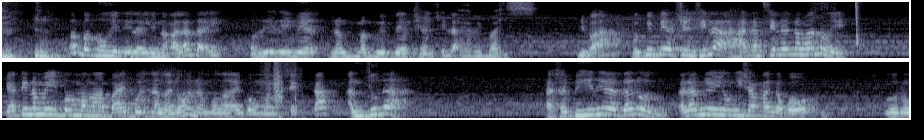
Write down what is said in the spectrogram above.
Babaguhin nila yung nakalagay. Magre- nag- Magbe-version sila. I-revise. Di ba? Magbe-version sila. Hanap sila ng ano eh. Kaya tinan mo ibang mga Bible ng ano, ng mga ibang mga sekta, ando na. Sasabihin nila ganun. Alam niyo yung isang ano ko, siguro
